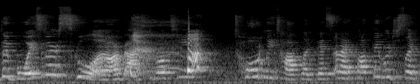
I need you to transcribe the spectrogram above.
the boys in our school on our basketball team totally talk like this, and I thought they were just like,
